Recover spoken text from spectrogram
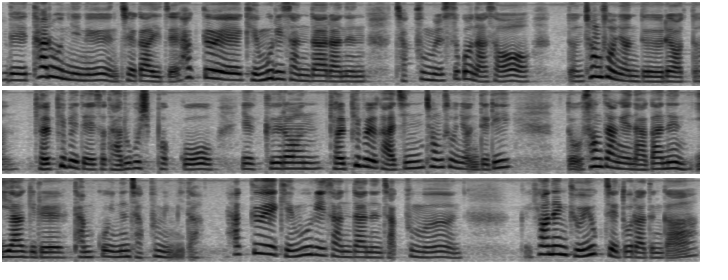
네, 타로 언니는 제가 이제 학교에 괴물이 산다라는 작품을 쓰고 나서 어떤 청소년들의 어떤 결핍에 대해서 다루고 싶었고, 예, 그런 결핍을 가진 청소년들이 또 성장해 나가는 이야기를 담고 있는 작품입니다. 학교에 괴물이 산다는 작품은 그 현행 교육 제도라든가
